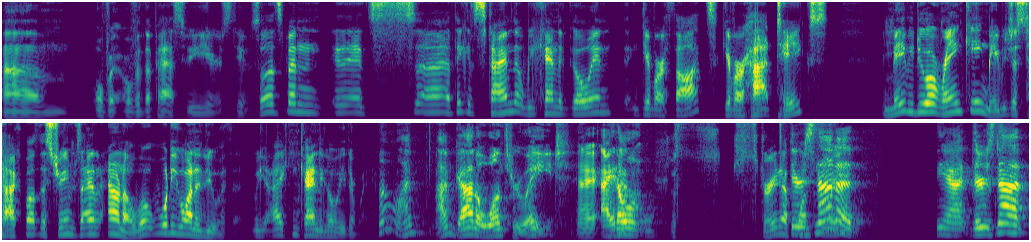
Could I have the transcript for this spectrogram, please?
um over over the past few years too. So it's been it's uh, i think it's time that we kind of go in and give our thoughts give our hot takes maybe do a ranking maybe just talk about the streams i, I don't know what, what do you want to do with it we i can kind of go either way No, I've I've got a one through eight. I, I don't. just straight up. There's not a. eight? Yeah, there's not.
